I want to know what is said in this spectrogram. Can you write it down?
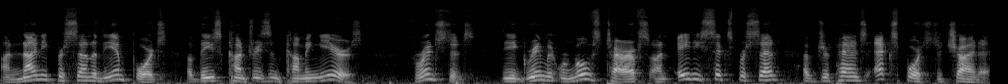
on 90% of the imports of these countries in coming years. For instance, the agreement removes tariffs on 86% of Japan's exports to China.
